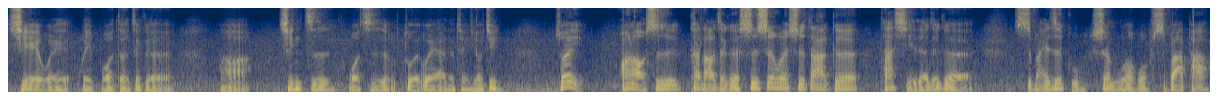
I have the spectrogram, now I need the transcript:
些微微薄的这个啊薪资或是对未来的退休金。所以王老师看到这个施升辉施大哥他写的这个十买一支股胜过我十八趴。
